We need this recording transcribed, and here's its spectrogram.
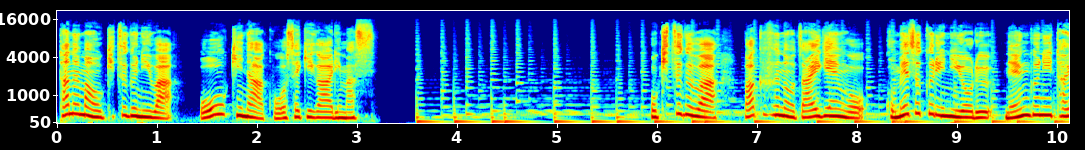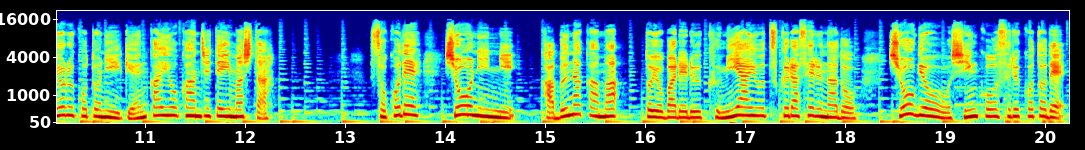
田沼起継には大きな功績があります。沖継は幕府の財源を米作りによる年貢に頼ることに限界を感じていました。そこで商人に株仲間と呼ばれる組合を作らせるなど商業を振興することで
